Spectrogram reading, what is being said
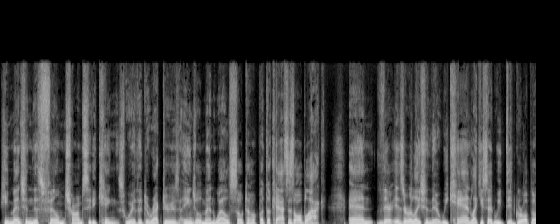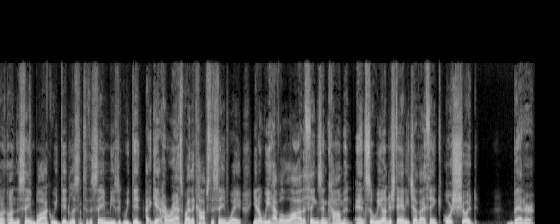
he mentioned this film Charm City Kings, where the director is Angel Manuel Soto, but the cast is all black. And there is a relation there. We can, like you said, we did grow up on, on the same block. We did listen to the same music. We did get harassed by the cops the same way. You know, we have a lot of things in common. And so we understand each other, I think, or should better.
